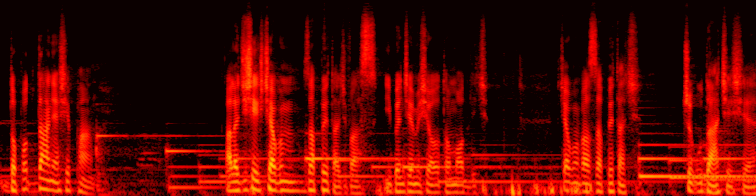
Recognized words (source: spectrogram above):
do poddania się Panu. Ale dzisiaj chciałbym zapytać Was i będziemy się o to modlić. Chciałbym Was zapytać, czy udacie się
